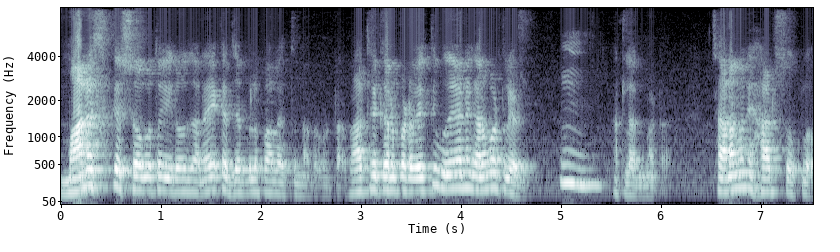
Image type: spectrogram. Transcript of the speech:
మానసిక శోభతో ఈరోజు అనేక జబ్బుల పాలవుతున్నారు అనమాట. రాత్రి కనపడే వ్యక్తి ఉదయాన్నే కనపడలేడు అట్లా అనమాట. చాలామంది హార్ట్ స్ట్రోక్లో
